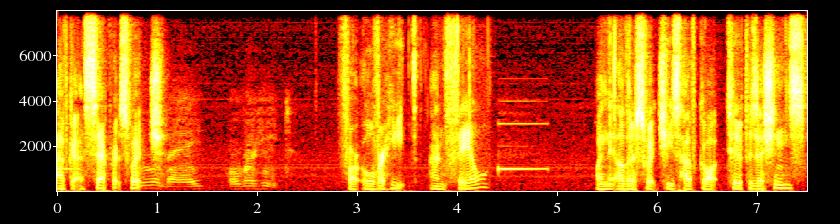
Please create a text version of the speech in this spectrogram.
I've got a separate switch Fuel bay overheat. for overheat and fail when the other switches have got two positions.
